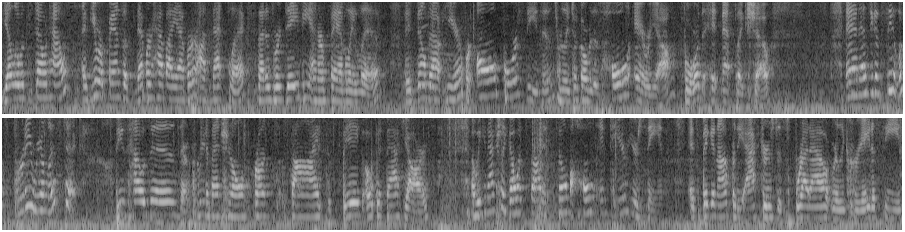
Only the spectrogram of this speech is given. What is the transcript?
Yellow and Stone House, if you are fans of Never Have I Ever on Netflix, that is where Devi and her family live. They filmed out here for all four seasons, really took over this whole area for the hit Netflix show. And as you can see, it looks pretty realistic. These houses, they're three-dimensional, fronts, sides, big open backyards. And we can actually go inside and film a whole interior scene. It's big enough for the actors to spread out, really create a scene.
